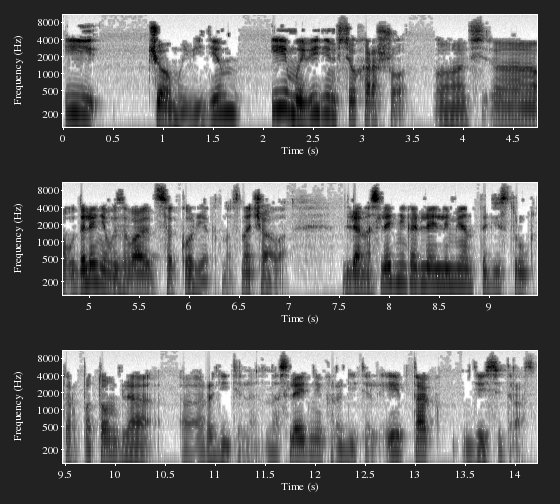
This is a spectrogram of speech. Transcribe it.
И что мы видим? И мы видим все хорошо. Э, э, удаление вызывается корректно. Сначала для наследника для элемента деструктор, потом для э, родителя. Наследник, родитель. И так 10 раз.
